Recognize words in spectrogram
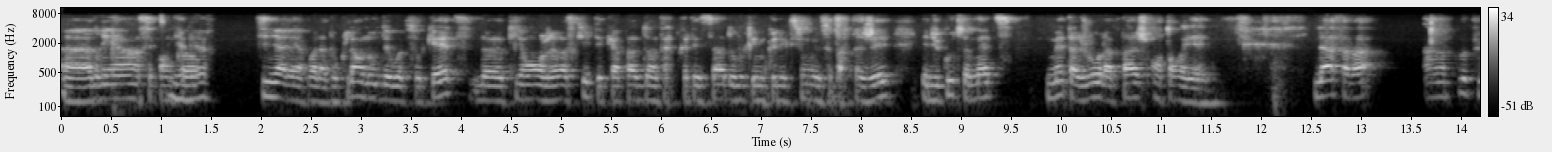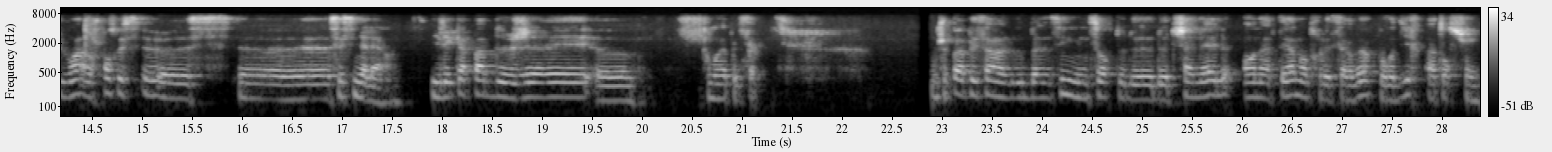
Euh, Adrien, c'est pas encore Signalaire. Voilà. Donc là, on ouvre des WebSockets. Le client JavaScript est capable d'interpréter ça, d'ouvrir une connexion et de se partager, et du coup de se mettre, mettre à jour la page en temps réel. Là, ça va un peu plus loin. Alors, je pense que euh, euh, c'est signalaire. Il est capable de gérer. Euh, comment on appelle ça? Je ne pas appeler ça un load balancing, une sorte de, channel en interne entre les serveurs pour dire attention,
